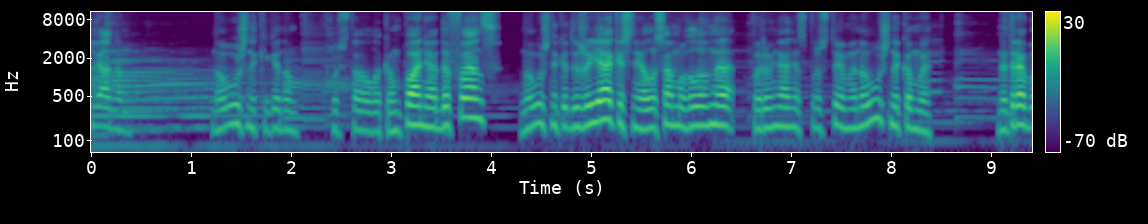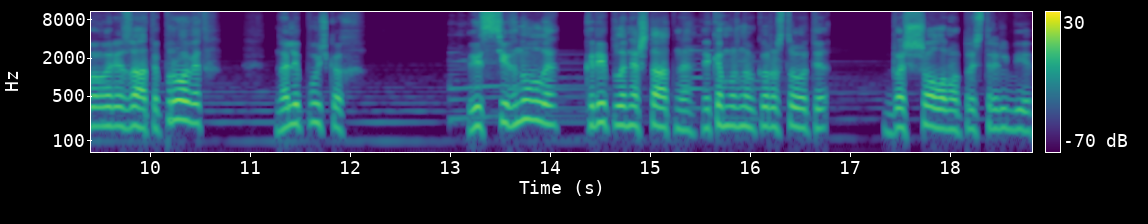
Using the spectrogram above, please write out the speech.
Розглянемо наушники, які нам поставила компанія Defense. Наушники дуже якісні, але саме головне порівняння з простими наушниками. Не треба вирізати провід. На ліпучках відстігнули кріплення штатне, яке можна використовувати без шолома при стрільбі.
